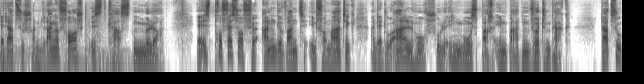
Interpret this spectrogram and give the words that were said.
der dazu schon lange forscht, ist Carsten Müller. Er ist Professor für angewandte Informatik an der Dualen Hochschule in Moosbach in Baden-Württemberg. Dazu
